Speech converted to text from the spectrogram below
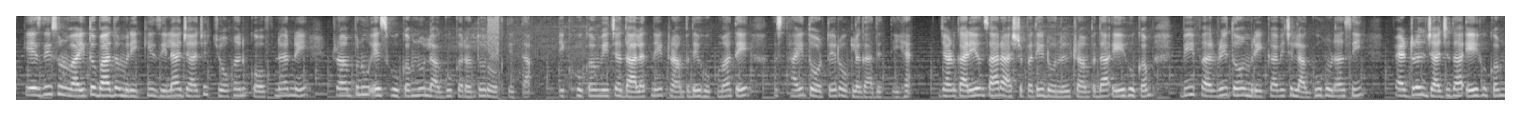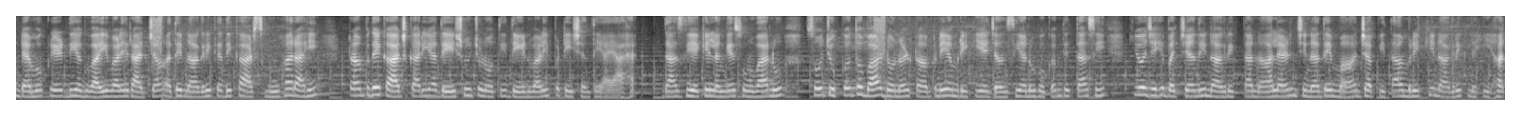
ਕੇਸ ਦੀ ਸੁਣਵਾਈ ਤੋਂ ਬਾਅਦ ਅਮਰੀਕੀ ਜ਼ਿਲ੍ਹਾ ਜੱਜ ਜੋਹਨ ਕੋਫਨਰ ਨੇ ਟਰੰਪ ਨੂੰ ਇਸ ਹੁਕਮ ਨੂੰ ਲਾਗੂ ਕਰਨ ਤੋਂ ਰੋਕ ਦਿੱਤਾ। ਇੱਕ ਹੁਕਮ ਵਿੱਚ ਅਦਾਲਤ ਨੇ ਟਰੰਪ ਦੇ ਹੁਕਮਾਂ ਤੇ ਅਸਥਾਈ ਤੌਰ ਤੇ ਰੋਕ ਲਗਾ ਦਿੱਤੀ ਹੈ। ਜਾਣਕਾਰੀ ਅਨੁਸਾਰ ਰਾਸ਼ਟਰਪਤੀ ਡੋਨਲਡ ਟਰੰਪ ਦਾ ਇਹ ਹੁਕਮ 20 ਫਰਵਰੀ ਤੋਂ ਅਮਰੀਕਾ ਵਿੱਚ ਲਾਗੂ ਹੋਣਾ ਸੀ। ਫੈਡਰਲ ਜੱਜ ਦਾ ਇਹ ਹੁਕਮ ਡੈਮੋਕ੍ਰੇਟ ਦੀ ਅਗਵਾਈ ਵਾਲੇ ਰਾਜਾਂ ਅਤੇ ਨਾਗਰਿਕ ਅਧਿਕਾਰ ਸਮੂਹਾਂ ਰਾਹੀਂ ਟਰੰਪ ਦੇ ਕਾਰਜਕਾਰੀ ਆਦੇਸ਼ ਨੂੰ ਚੁਣੌਤੀ ਦੇਣ ਵਾਲੀ ਪਟੀਸ਼ਨ ਤੇ ਆਇਆ ਹੈ। ਦੱਸ ਦਈਏ ਕਿ ਲੰਗੇ ਸੋਮਵਾਰ ਨੂੰ ਸੋ ਚੁੱਕਣ ਤੋਂ ਬਾਅਦ ਡੋਨਲਡ ਟਰੰਪ ਨੇ ਅਮਰੀਕੀ ਏਜੰਸੀਆਂ ਨੂੰ ਹੁਕਮ ਦਿੱਤਾ ਸੀ ਕਿ ਉਹ ਅਜਿਹੇ ਬੱਚਿਆਂ ਦੀ ਨਾਗਰਿਕਤਾ ਨਾ ਲੈਣ ਜਿਨ੍ਹਾਂ ਦੇ ਮਾਂ ਜਾਂ ਪਿਤਾ ਅਮਰੀਕੀ ਨਾਗਰਿਕ ਨਹੀਂ ਹਨ।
